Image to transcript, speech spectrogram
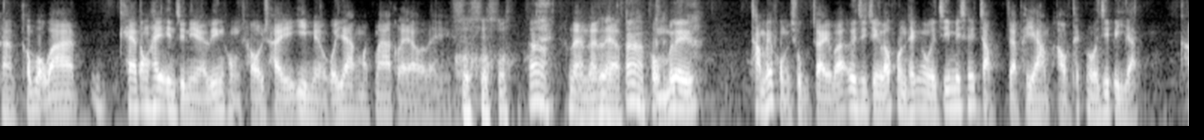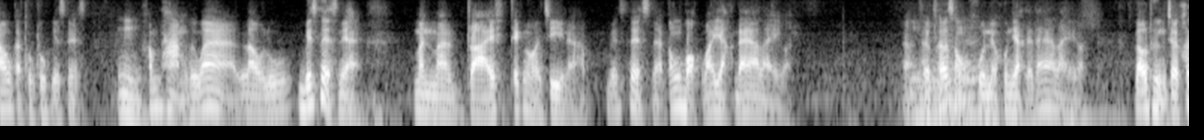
ครับเขาบอกว่าแค่ต้องให้ engineering ของเขาใช้อีเมลก็ยากมาก ๆแล้วอะไรอย่างเงี้ยโอ้โหเออขนาดนั้นเลยครับอ่าผมเลยทำให้ผมฉุกใจว่าเออจริงๆแล้วคนเทคโนโลยีไม่ใช่จับจะพยายามเอาเทคโนโลยีไปยัดเข้ากับทุกๆ business อืมคำถามคือว่าเรารู้ business เนี่ยมันมา drive เทคโนโลยีนะครับ business เนี่ยต้องบอกว่าอยากได้อะไรก่อนอืมเพอร์เพสของคุณเนี่ยคุณอยากจะได้อะไรก่อน เราถึงจะค่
